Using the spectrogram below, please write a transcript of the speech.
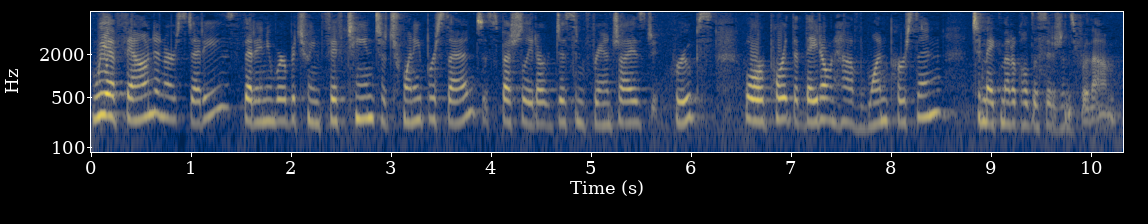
We have found in our studies that anywhere between 15 to 20 percent, especially at our disenfranchised groups, will report that they don't have one person to make medical decisions for them.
